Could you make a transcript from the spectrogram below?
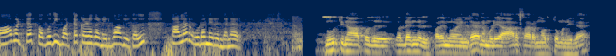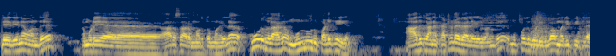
மாவட்ட பகுதி வட்டக்கழக நிர்வாகிகள் பலர் உடனிருந்தனர். நூற்றி நாற்பது வருடங்கள் பழமை வாய்ந்த நம்முடைய ஆர்எஸ்ஆர் மருத்துவமனையில் இன்றைய தினம் வந்து நம்முடைய ஆர்எஸ்ஆர் மருத்துவமனையில் கூடுதலாக முந்நூறு படுக்கைகள். அதுக்கான கட்டட வேலைகள் வந்து முப்பது கோடி ரூபாய் மதிப்பீட்டில்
